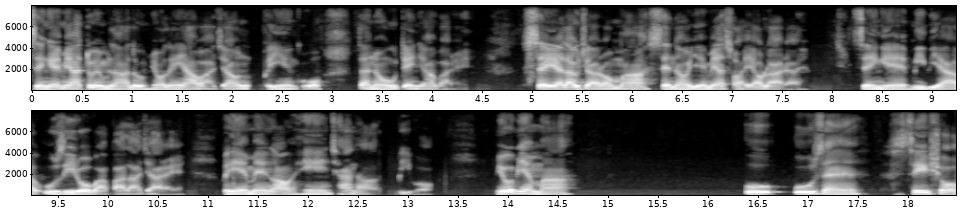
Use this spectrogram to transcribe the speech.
စင်ငယ်များတွေ့မလားလို့မျှော်လင့်ရပါကြောင်းဘရင်ကိုတန်တော်ဦးတင်ကြပါတယ်ဆယ်ရက်လောက်ကြာတော့မှစင်တော်ရဲမြတ်စွာရောက်လာတယ်စင်ငယ်မိဖုရားဦးစီးတို့ပါပါလာကြတယ်ဘယင်မင်းကောင်ဟင်းချတာပြီပေါ့မျိုးပြင်မှာဦးဦးဆန် ဆေးလျှော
